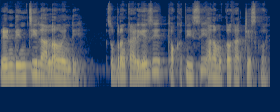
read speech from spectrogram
రెండు అల్లం అండి. శుభ్రం కడిగేసి తొక్క తీసి అలా ముక్కలు కట్ చేసుకోవాలి.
